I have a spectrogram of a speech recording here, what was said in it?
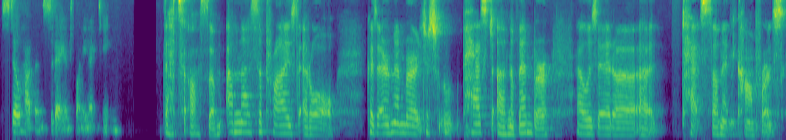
still happens today in 2019. That's awesome. I'm not surprised at all because I remember just past uh, November, I was at a, a TED Summit conference,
